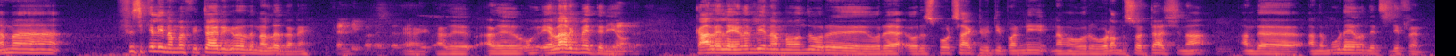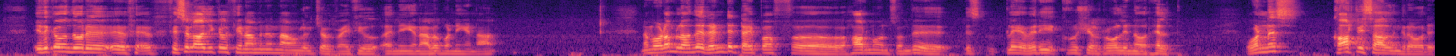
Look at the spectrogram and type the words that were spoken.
நம்ம ஃபிசிக்கலி நம்ம ஃபிட்டாக இருக்கிறது நல்லது தானே அது அது உங்க எல்லாருக்குமே தெரியும். காலையில் எழும்பி நம்ம வந்து ஒரு ஒரு ஒரு ஸ்போர்ட்ஸ் ஆக்டிவிட்டி பண்ணி நம்ம ஒரு உடம்பு சொட்டாச்சுன்னா அந்த அந்த மூடே வந்து இட்ஸ் டிஃப்ரெண்ட் இதுக்கு வந்து ஒரு ஃபிசியலாஜிக்கல் ஃபினாமினன் நான் உங்களுக்கு சொல்கிறேன் இஃப் யூ நீங்கள் அலோவ் பண்ணீங்கன்னா நம்ம உடம்புல வந்து ரெண்டு டைப் ஆஃப் ஹார்மோன்ஸ் வந்து is play a very crucial role in our health one is கார்டிசால்ங்கிற ஒரு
